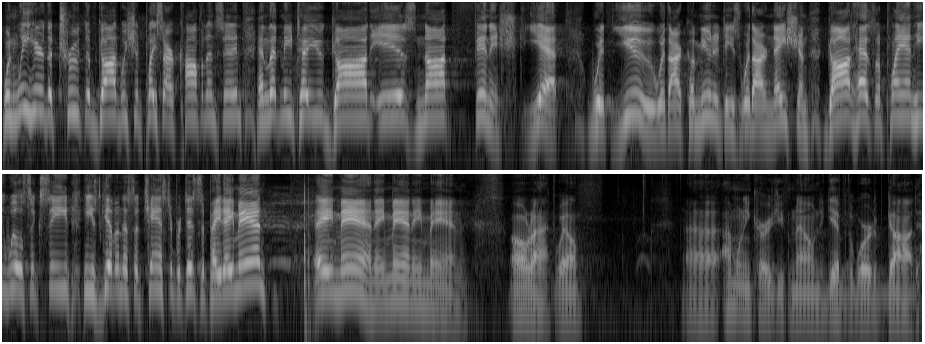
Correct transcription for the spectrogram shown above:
When we hear the truth of God, we should place our confidence in Him. And let me tell you, God is not finished yet with you, with our communities, with our nation. God has a plan. He will succeed. He's given us a chance to participate. Amen? Amen. Amen. Amen. All right. Well, uh, I want to encourage you from now on to give the Word of God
